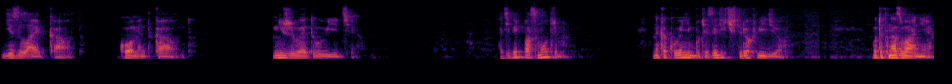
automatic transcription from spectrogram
dislike count, comment count. Ниже вы это увидите. А теперь посмотрим на какое-нибудь из этих четырех видео. Вот их название.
